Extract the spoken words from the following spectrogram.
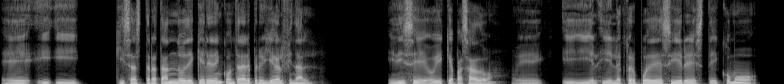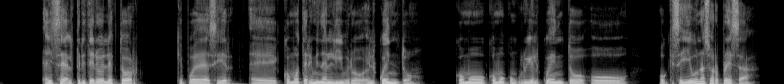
y, quizás tratando de querer encontrar, pero llega al final y dice, oye, ¿qué ha pasado? Eh, y, el, lector puede decir este, cómo, es el criterio del lector que puede decir eh, cómo termina el libro, el cuento, cómo, cómo concluye el cuento o, o que se lleve una sorpresa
